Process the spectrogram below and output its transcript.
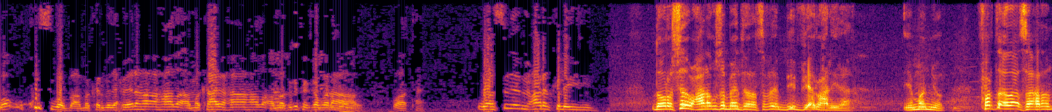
waa kursi walba ama kan madaxweyne ha ahaado ama kaaga ha ahaado ama midka gabana ha ahaado. Waa tahay. Waa siday mucaaradka leeyihiin. Doorashada waxaa lagu samayn doonaa safar b v r waxa la yidhahda iyo manual. Farta adaa saaran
